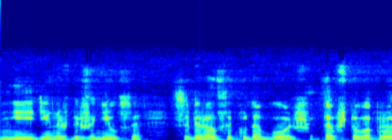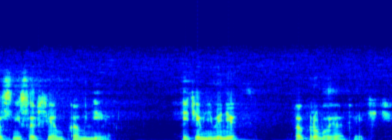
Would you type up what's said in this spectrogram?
не единожды женился, собирался куда больше, так что вопрос не совсем ко мне. И тем не менее, попробую ответить.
